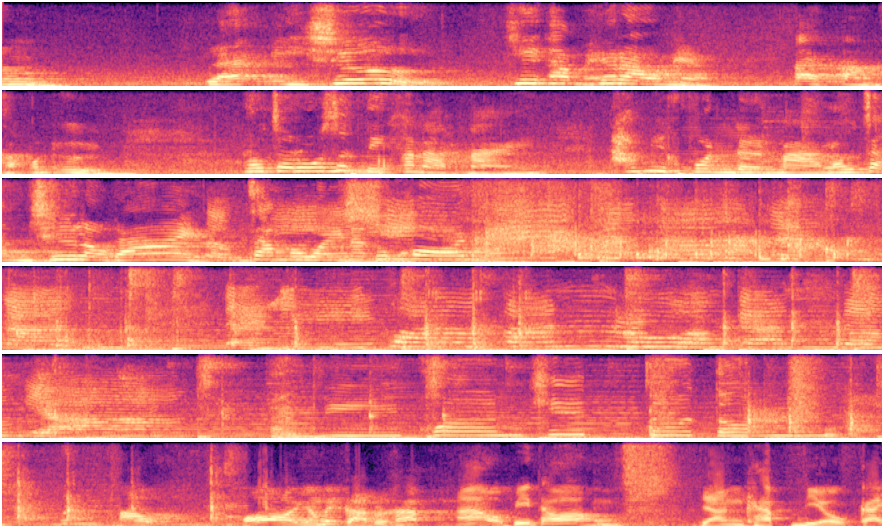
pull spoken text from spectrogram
น และมีชื่อที่ทำให้เราเนี่ยแตกต่างจากคนอื่น เราจะรู้สึกดีขนาดไหน ถ้ามีคนเดินมาเราจำชื่อเราได้จำเอาไว้นะทุกคน เอ้าพอยังไม่กลับหรือครับอ้าวพี่ทองยังครับเดี๋ยวใกล้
